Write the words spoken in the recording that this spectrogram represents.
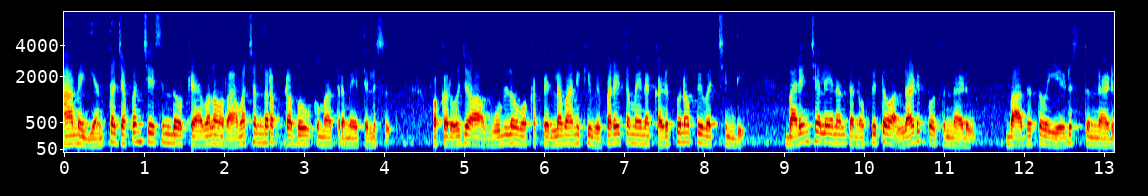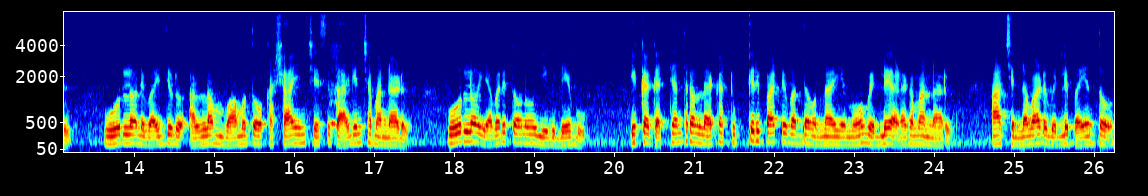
ఆమె ఎంత జపం చేసిందో కేవలం రామచంద్ర ప్రభువుకు మాత్రమే తెలుసు. ఒకరోజు ఆ ఊళ్ళో ఒక పిల్లవానికి విపరీతమైన కడుపు నొప్పి వచ్చింది. భరించలేనంత నొప్పితో అల్లాడిపోతున్నాడు. బాధతో ఏడుస్తున్నాడు. ఊర్లోని వైద్యుడు అల్లం వాముతో కషాయం చేసి తాగించమన్నాడు. ఊర్లో ఎవరితోనూ ఇవి లేవు. ఇక గత్యంతరం లేక టుక్కిరిపాటి వద్ద ఉన్నాయేమో వెళ్ళి అడగమన్నారు. ఆ చిన్నవాడు వెళ్ళి భయంతో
